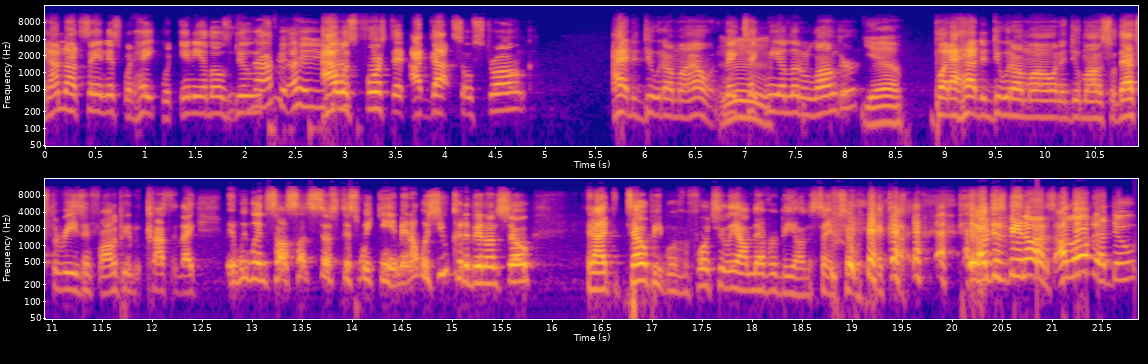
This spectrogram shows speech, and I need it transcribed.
and I'm not saying this with hate with any of those dudes. Nah, I, feel, I, hear you, I was forced that I got so strong, I had to do it on my own. It may take Mm. me a little longer, Yeah. but I had to do it on my own and do my own. So that's the reason for all the people constantly like, man, we went and saw such such this weekend. Man, I wish you could have been on the show. And I tell people, unfortunately, I'll never be on the same show with that guy. and I'm just being honest. I love that dude.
